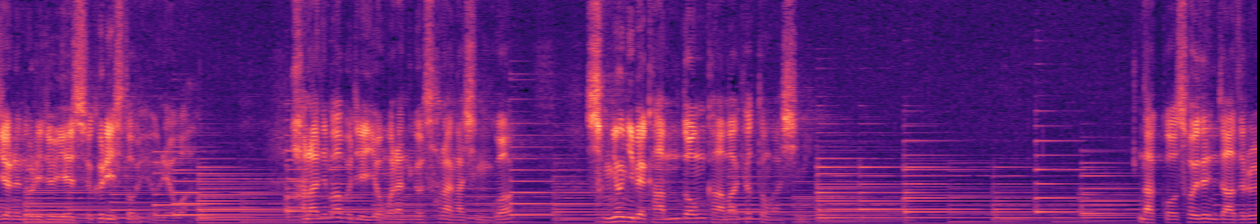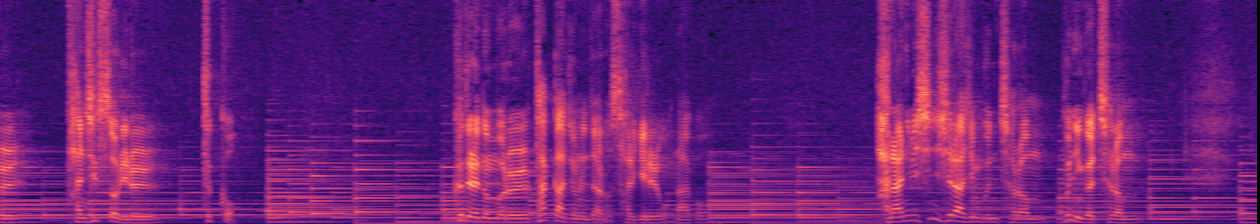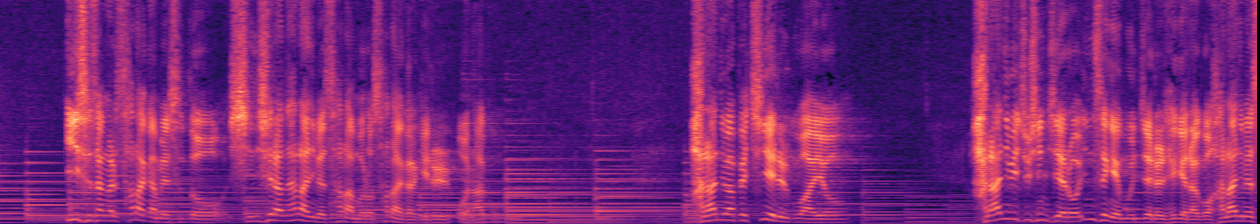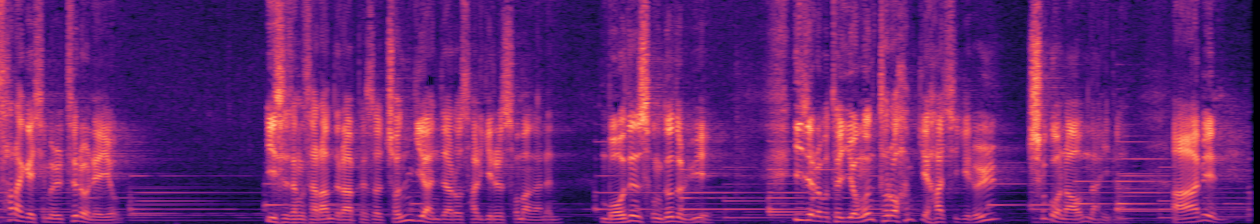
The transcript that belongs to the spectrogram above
이제는 우리 주 예수 그리스도의 은혜와 하나님 아버지의 영원한 그 사랑하심과 성령님의 감동, 감화, 교통하심이 낮고 소외된 자들을 탄식 소리를 듣고 그들의 눈물을 닦아주는 자로 살기를 원하고 하나님이 신실하신 분처럼 분인 것처럼 이 세상을 살아가면서도 신실한 하나님의 사람으로 살아가기를 원하고 하나님 앞에 지혜를 구하여 하나님이 주신 지혜로 인생의 문제를 해결하고 하나님의 살아계심을 드러내요. 이 세상 사람들 앞에서 존귀한 자로 살기를 소망하는 모든 성도들 위해 이제로부터 영원토로 함께 하시기를 축원하옵나이다. 아멘.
